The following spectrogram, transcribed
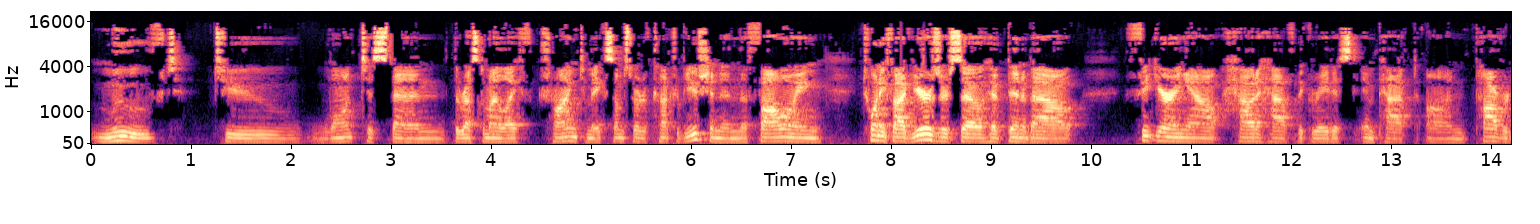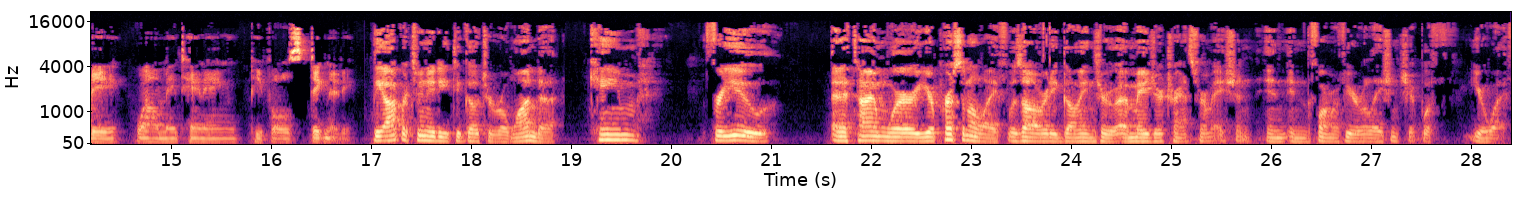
moved to want to spend the rest of my life trying to make some sort of contribution. And the following 25 years or so have been about figuring out how to have the greatest impact on poverty while maintaining people's dignity. The opportunity to go to Rwanda came for you at a time where your personal life was already going through a major transformation in, in the form of your relationship with your wife.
